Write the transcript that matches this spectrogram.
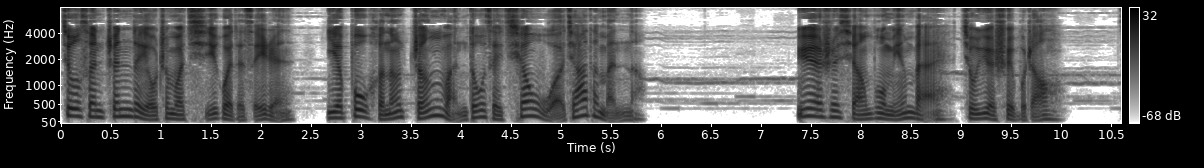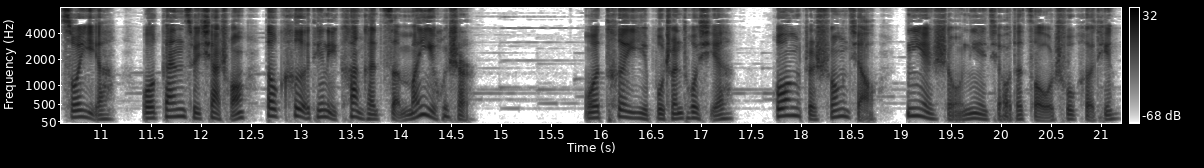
就算真的有这么奇怪的贼人，也不可能整晚都在敲我家的门呢。越是想不明白，就越睡不着。所以啊，我干脆下床到客厅里看看怎么一回事儿。我特意不穿拖鞋，光着双脚，蹑手蹑脚地走出客厅。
